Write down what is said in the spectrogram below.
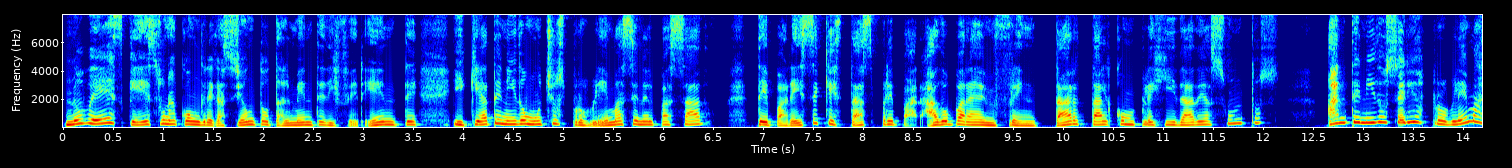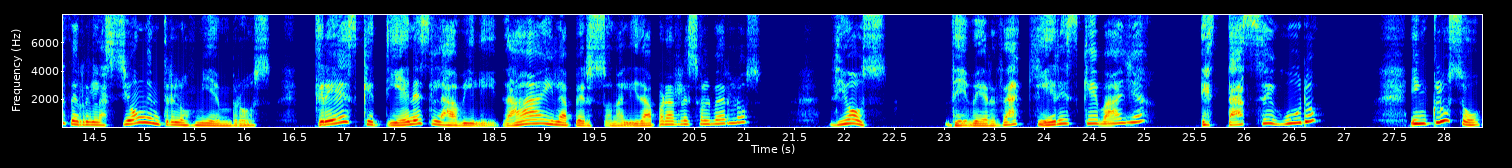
¿No ves que es una congregación totalmente diferente y que ha tenido muchos problemas en el pasado? ¿Te parece que estás preparado para enfrentar tal complejidad de asuntos? Han tenido serios problemas de relación entre los miembros. ¿Crees que tienes la habilidad y la personalidad para resolverlos? Dios, ¿de verdad quieres que vaya? ¿Estás seguro? Incluso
